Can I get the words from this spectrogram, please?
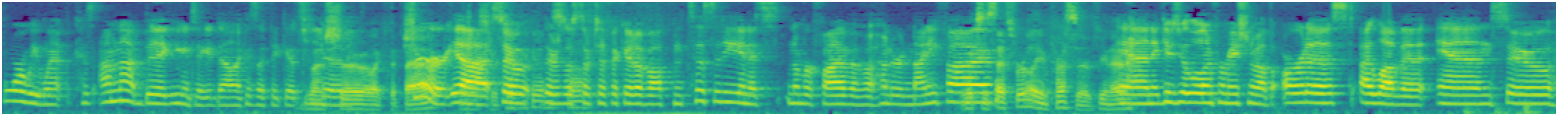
before we went because I'm not big. You can take it down because I think it's You want to show like the back? Sure, the yeah. So there's a certificate of authenticity, and it's number five of 195. Which is that's really impressive, you know. and it gives you a little information about the artist. I love it. And so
